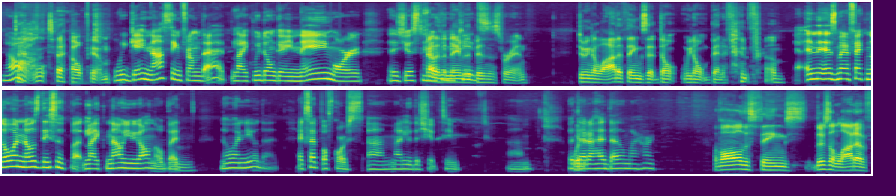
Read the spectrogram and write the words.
No, to help him. we gain nothing from that. Like we don't gain name or it's just Kind of the name of the business we're in. Doing a lot of things that don't we don't benefit from. And as a matter of fact, no one knows this, but like now you all know, but Mm. no one knew that except, of course, um, my leadership team. Um, but What- that I had that on my heart. Of all the things, there's a lot of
